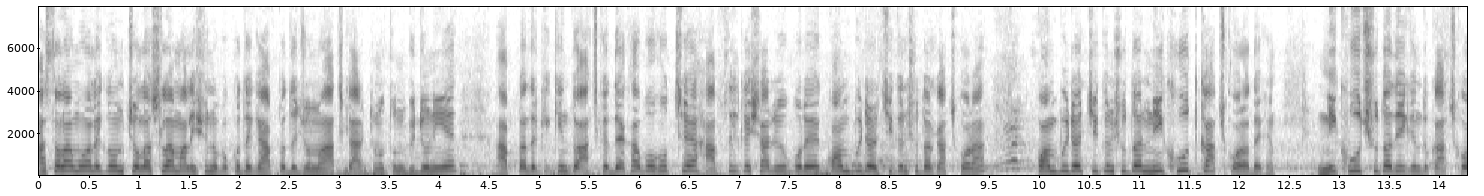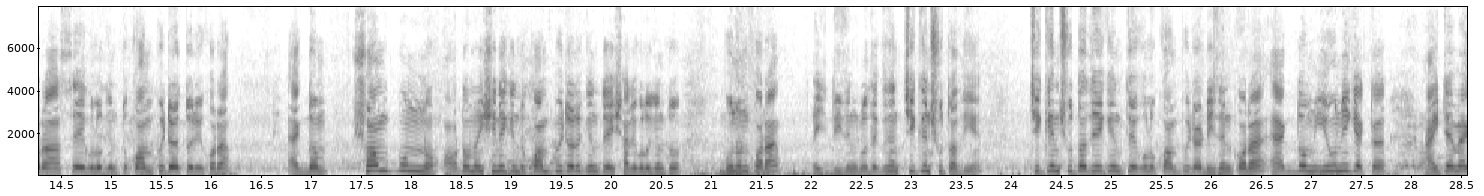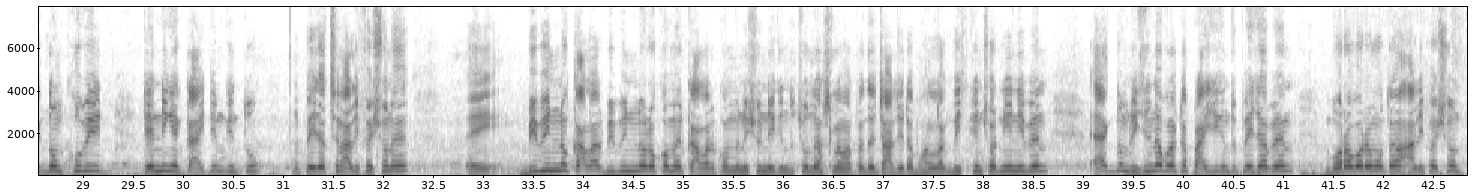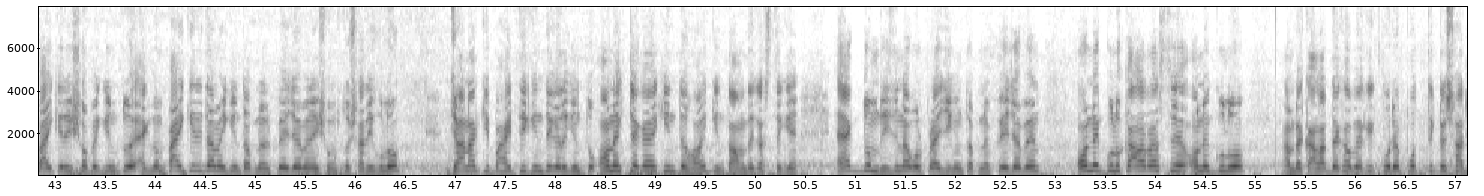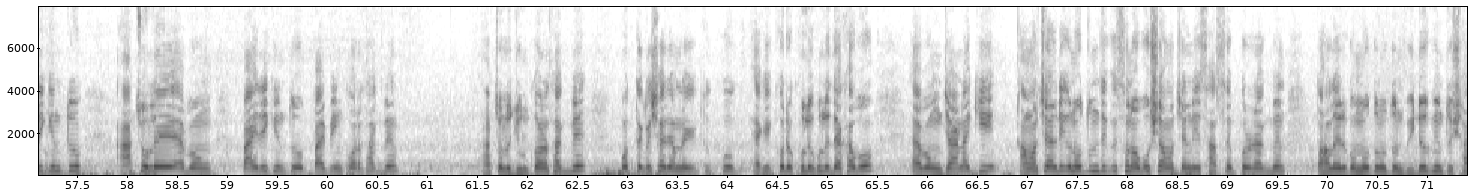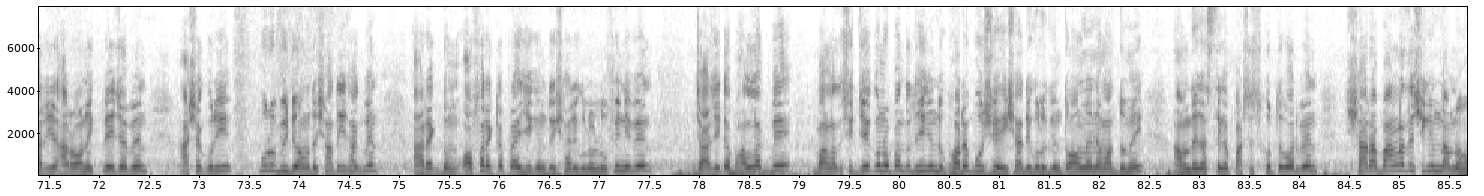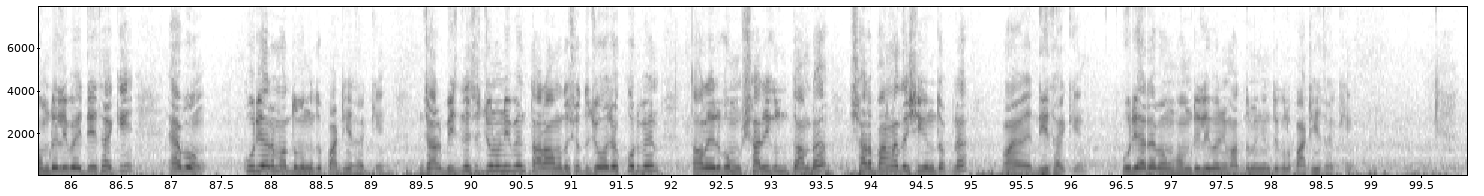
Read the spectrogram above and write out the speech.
আসসালামু আলাইকুম, চলে আসলাম আলিশনের পক্ষ থেকে আপনাদের জন্য আজকে আরেকটা নতুন ভিডিও নিয়ে। আপনাদেরকে কিন্তু আজকে দেখাবো হচ্ছে হাফ সিল্কের শাড়ির উপরে কম্পিউটার চিকেন সুতার কাজ করা। কম্পিউটার চিকেন সুতার নিখুঁত কাজ করা, দেখেন। নিখুঁত সুতা দিয়ে কিন্তু কাজ করা আছে, এগুলো কিন্তু কম্পিউটার তৈরি করা। একদম সম্পূর্ণ অটোমেশিনে কিন্তু কম্পিউটারে কিন্তু এই শাড়িগুলো কিন্তু বুনন করা। এই ডিজাইনগুলো দেখতেছেন চিকেন সুতা দিয়ে। চিকেন সুতা দিয়ে কিন্তু এগুলো কম্পিউটার ডিজাইন করা। একদম ইউনিক একটা আইটেম একদম খুবই ট্রেন্ডিং একটা আইটেম কিন্তু পেয়ে যাচ্ছেন আলি ফ্যাশনে এই বিভিন্ন কালার, বিভিন্ন রকমের কালার কম্বিনেশন নিয়ে কিন্তু চলে আসলাম আপনাদের। যা যেটা ভালো লাগবে স্ক্রিনশট নিয়ে নেবেন। একদম রিজনেবল একটা প্রাইজে কিন্তু পেয়ে যাবেন। বরাবরের মতো আলি ফ্যাশন পাইকারি শপে কিন্তু, একদম পাইকারি দামে কিন্তু আপনারা পেয়ে যাবেন এই সমস্ত শাড়িগুলো। জানা কি বাহির থেকে কিনতে গেলে কিন্তু অনেক টাকায় কিনতে হয়, কিন্তু আমাদের কাছ থেকে একদম রিজনেবল প্রাইজে কিন্তু আপনারা পেয়ে যাবেন। অনেকগুলো কালার আছে, অনেকগুলো আমরা কালার দেখাবো এক এক করে। প্রত্যেকটা শাড়ি কিন্তু আঁচলে এবং পায়রে কিন্তু পাইপিং করা থাকবে। আঁচলে জুল করা থাকবে। প্রত্যেকটা শাড়ি আমরা এক এক করে খুলে খুলে দেখাবো। এবং যারা নাকি আমার চ্যানেলটিকে নতুন দেখতেছেন, অবশ্যই আমার চ্যানেলটি সাবস্ক্রাইব করে রাখবেন। তাহলে এরকম নতুন নতুন ভিডিও কিন্তু শাড়ির আরও অনেক পেয়ে যাবেন। আশা করি পুরো ভিডিও আমাদের সাথেই থাকবেন। আর একদম অফার একটা প্রাইজে কিন্তু এই শাড়িগুলো লুফে নেবেন। যার যেটা ভালো লাগবে, বাংলাদেশের যে কোনো প্রান্ত থেকে কিন্তু ঘরে বসে এই শাড়িগুলো কিন্তু অনলাইনের মাধ্যমেই আমাদের কাছ থেকে পারচেস করতে পারবেন। সারা বাংলাদেশে কিন্তু আমরা হোম ডেলিভারি দিয়ে থাকি। এবং কুরিয়ারের মাধ্যমে কিন্তু পাঠিয়ে থাকি। যার বিজনেসের জন্য নেবেন, তারা আমাদের সাথে যোগাযোগ করবেন। তাহলে এরকম শাড়িগুলো কিন্তু আমরা সারা বাংলাদেশে কিন্তু আপনার দিয়ে থাকি। কুরিয়ার এবং হোম ডেলিভারির মাধ্যমে কিন্তু এগুলো পাঠিয়ে থাকি।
